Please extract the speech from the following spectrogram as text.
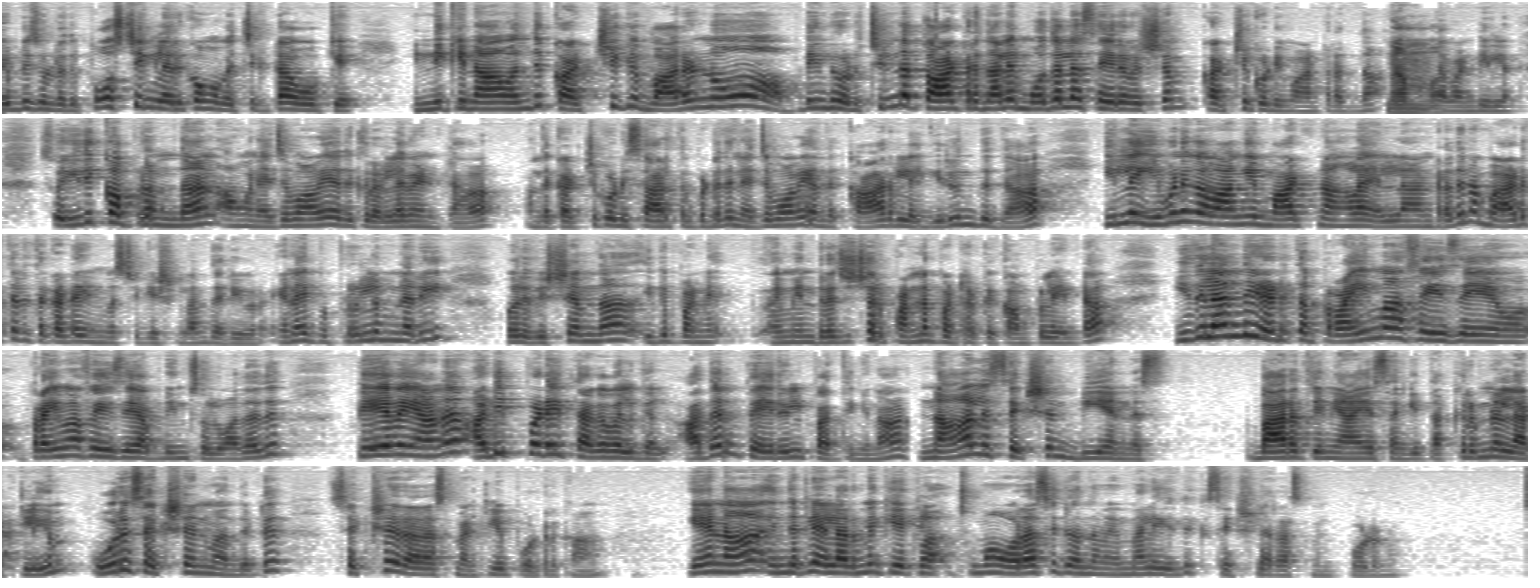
எப்படி சொல்றது போஸ்டிங்ல இருக்கவங்க வச்சுக்கிட்டா ஓகே இன்னைக்கு நான் வந்து கட்சிக்கு வரணும் அப்படின்ற ஒரு சின்ன தாட் இருந்தாலே முதல்ல செய்யற விஷயம் கட்சி கொடி மாற்றுறது தான். அந்த வண்டியில. ஸோ இதுக்கப்புறம் தான் அவங்க நிஜமாவே அதுக்கு ரெலவெண்டா அந்த கட்சி கொடி சார்த்தப்பட்டது நிஜமாவே அந்த கார்ல இருந்துதா? இல்ல இவனுங்க வாங்கி மாட்டினாங்களா எல்லான்றது நம்ம அடுத்தடுத்த கட்ட இன்வெஸ்டிகேஷன்லாம் தெரிய வரும். ஏன்னா இப்போ ப்ரிலிமினரி ஒரு விஷயம் தான் இது பண்ணி ஐ மீன் ரெஜிஸ்டர் பண்ணப்பட்டிருக்கு கம்ப்ளைண்ட்டா இதுல இருந்து எடுத்த பிரைமா ஃபேஸே பிரைமா ஃபேஸே அப்படின்னு சொல்லுவோம். அதாவது தேவையான அடிப்படை தகவல்கள். அதன் பேரில் பார்த்தீங்கன்னா நாலு செக்ஷன் பிஎன்எஸ் பாரதிய நியாய சங்கீதா கிரிமினல் ஆக்ட்லயும் ஒரு செக்ஷன் வந்துட்டு செக்ஷுவல் ஹராஸ்மெண்ட்லயும் போட்டிருக்காங்க. ஏன்னா இந்த இடத்துல எல்லாருமே கேட்கலாம் சும்மா ஒராசிட்டு வந்தவன் மேல எதுக்கு செக்ஷுவல் ஹராஸ்மெண்ட் போடணும்?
